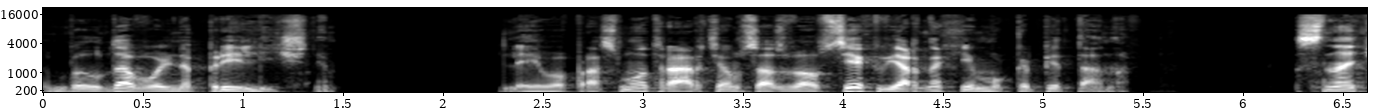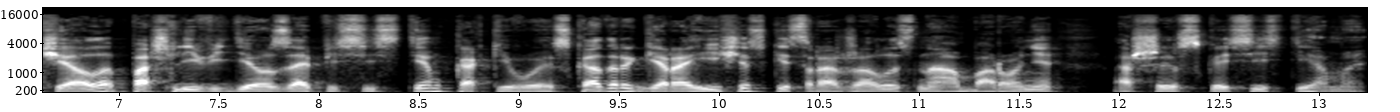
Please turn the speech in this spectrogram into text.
был довольно приличным. Для его просмотра Артем созвал всех верных ему капитанов. Сначала пошли видеозаписи с тем, как его эскадра героически сражалась на обороне Аширской системы,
